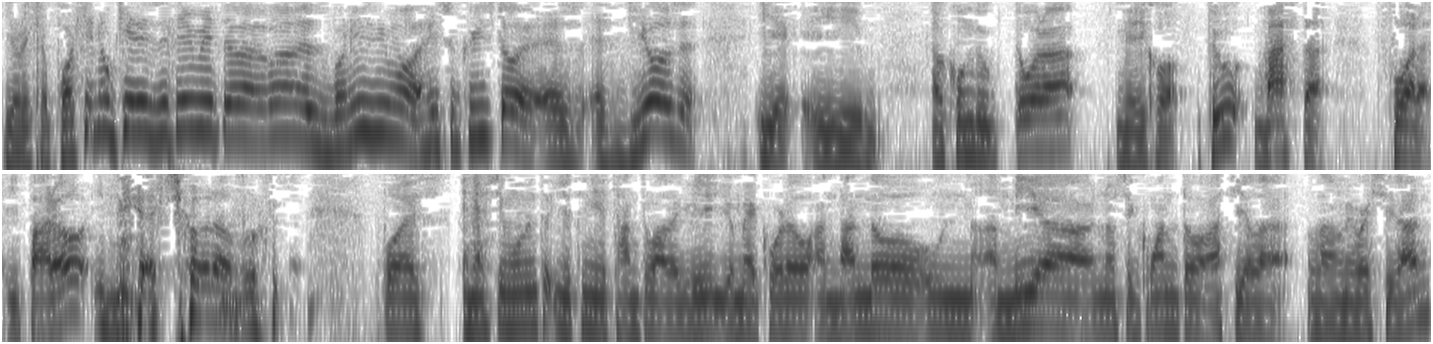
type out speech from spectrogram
Y yo dije, ¿por qué no quieres decirme? Es buenísimo, Jesucristo es, es Dios. Y, y el conductora me dijo, tú basta, fuera. Y paró y me echó del bus. Pues en ese momento yo tenía tanto alegría. Yo me acuerdo andando una milla, no sé cuánto, hacia la, la universidad.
